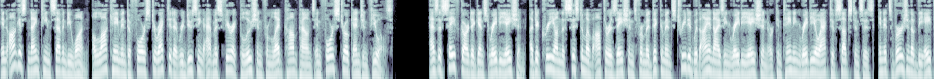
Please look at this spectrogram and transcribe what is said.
In August 1971, a law came into force directed at reducing atmospheric pollution from lead compounds in four-stroke engine fuels. As a safeguard against radiation, a decree on the system of authorizations for medicaments treated with ionizing radiation or containing radioactive substances, in its version of 8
